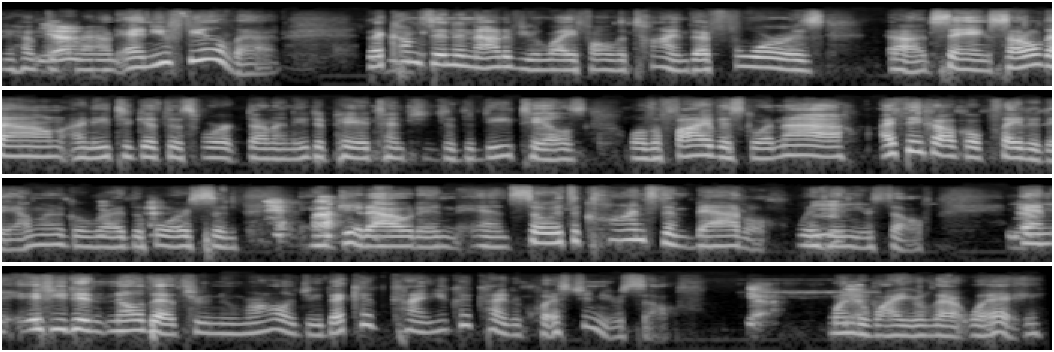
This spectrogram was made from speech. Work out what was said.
You have Yeah. the ground, and you feel that. That comes in and out of your life all the time. That four is uh, saying, settle down. I need to get this work done. I need to pay attention to the details. Well, the five is going, nah, I think I'll go play today. I'm going to go ride the horse and, and get out. And, and so it's a constant battle within yourself. Yeah. And if you didn't know that through numerology, that could kind you could kind of question yourself. Yeah. Wonder Yeah. why you're that way,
